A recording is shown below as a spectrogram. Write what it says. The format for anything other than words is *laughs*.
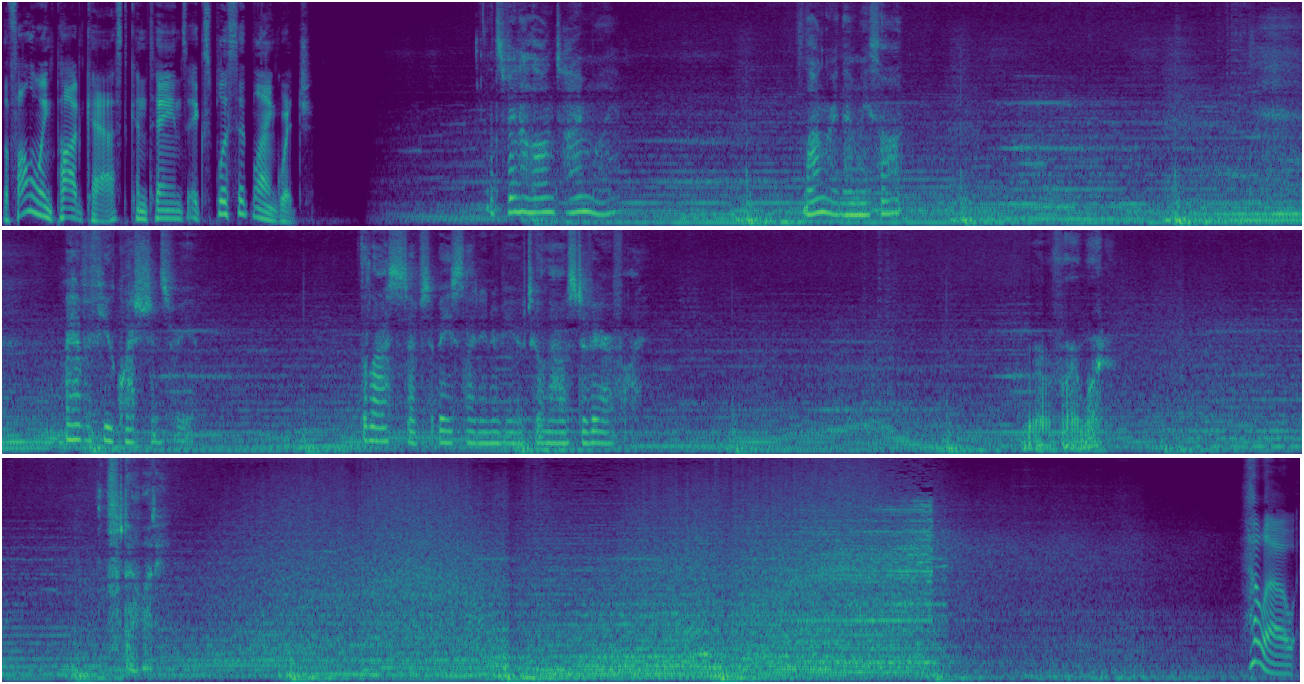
The following podcast contains explicit language. It's been a long time, William. Longer than we thought. I have a few questions for you. The last step's a baseline interview to allow us to. Verify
